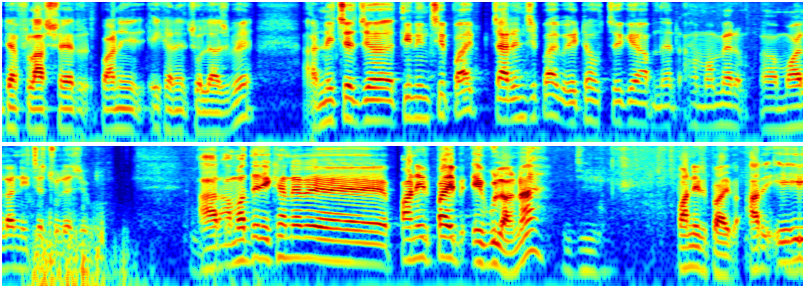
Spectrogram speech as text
এটা ফ্লাশের পানি এখানে চলে আসবে। আর নিচে যে তিন ইঞ্চি পাইপ চার ইঞ্চি পাইপ এটা হচ্ছে গিয়ে আপনার হামামের ময়লা নিচে চলে যাবে। আর আমাদের এখানের পানির পাইপ এগুলা না? জি। পানির পাইপ আর এই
